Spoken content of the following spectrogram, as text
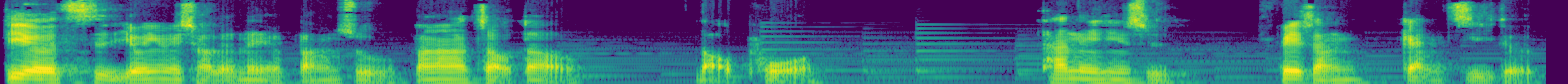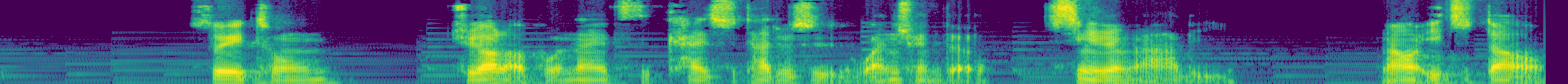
第二次又因为小人类的帮助，帮他找到老婆，他内心是非常感激的，所以从娶到老婆那一次开始，他就是完全的信任阿里，然后一直到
